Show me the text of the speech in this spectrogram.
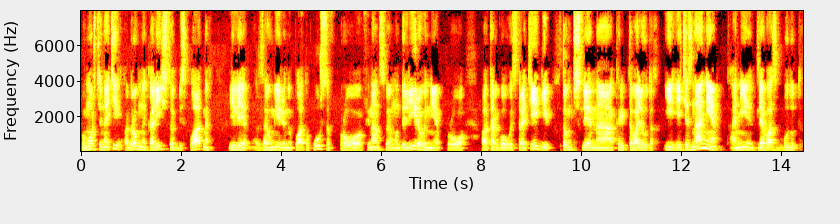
вы можете найти огромное количество бесплатных или за умеренную плату курсов про финансовое моделирование, про а, торговые стратегии, в том числе на криптовалютах. И эти знания, они для вас будут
